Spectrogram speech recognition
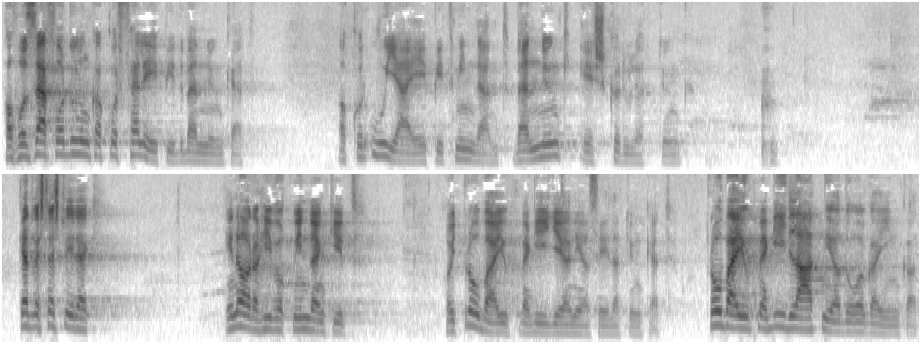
Ha hozzáfordulunk, akkor felépít bennünket. Akkor újjáépít mindent bennünk és körülöttünk. Kedves testvérek, én arra hívok mindenkit, hogy próbáljuk meg így élni az életünket. Próbáljuk meg így látni a dolgainkat.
